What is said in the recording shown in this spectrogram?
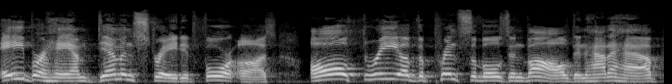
Abraham demonstrated for us all three of the principles involved in how to have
